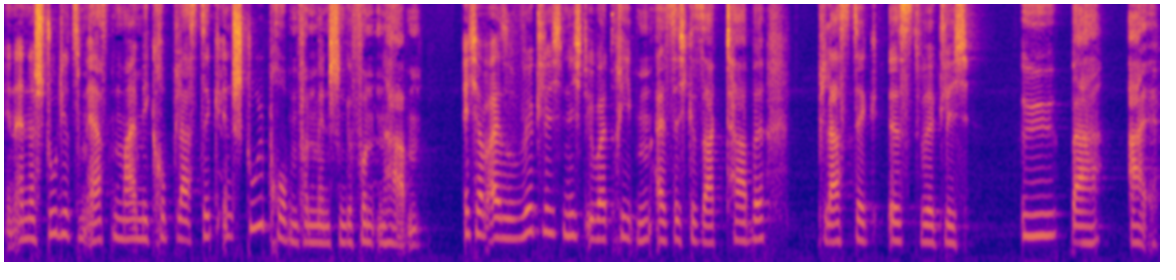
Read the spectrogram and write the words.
in einer Studie zum ersten Mal Mikroplastik in Stuhlproben von Menschen gefunden haben. Ich habe also wirklich nicht übertrieben, als ich gesagt habe, Plastik ist wirklich überall.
